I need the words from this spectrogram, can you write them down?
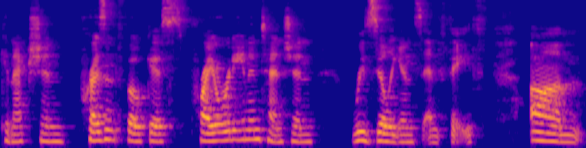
connection, present focus, priority and intention, resilience, and faith. Um,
